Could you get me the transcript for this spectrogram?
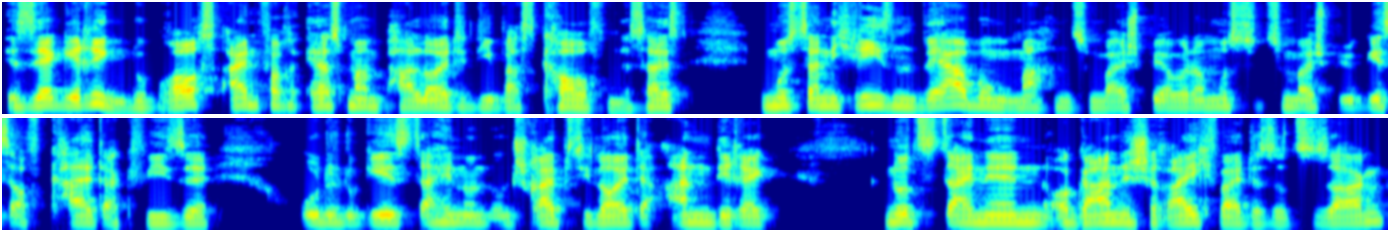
ist sehr gering. Du brauchst einfach erstmal ein paar Leute, die was kaufen. Das heißt, du musst da nicht riesen Werbung machen zum Beispiel, aber da musst du zum Beispiel, du gehst auf Kaltakquise oder du gehst dahin und, und schreibst die Leute an direkt, nutzt deine organische Reichweite sozusagen.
